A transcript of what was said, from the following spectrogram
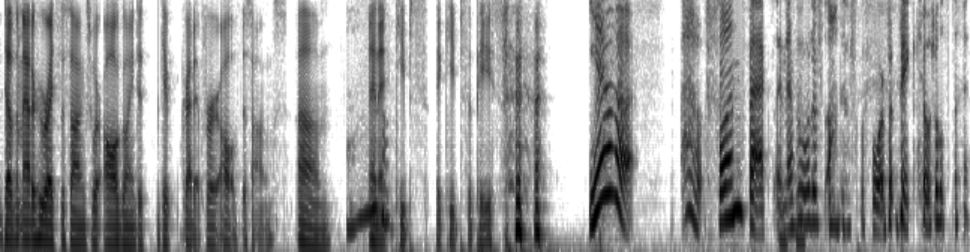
doesn't matter who writes the songs, we're all going to give credit for all of the songs. Um, and it keeps it keeps the peace. Yeah. Oh, fun facts I Mm-hmm. never would have thought of before, but make total sense.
